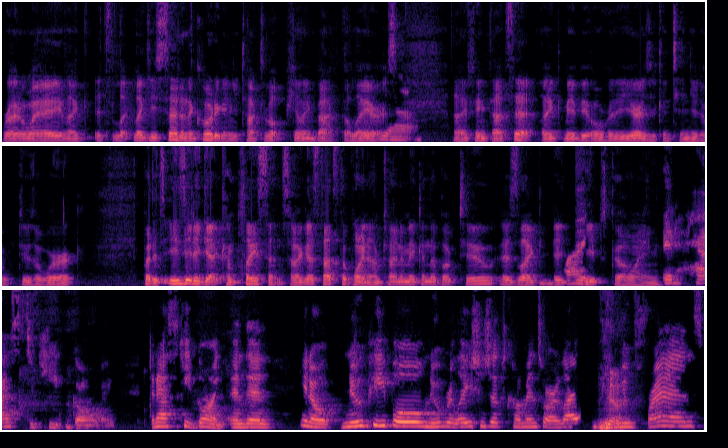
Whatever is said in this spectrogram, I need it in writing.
right away. Like it's like, like you said in the quote again, you talked about peeling back the layers. Yeah. And I think that's it. Like maybe over the years you continue to do the work, but it's easy to get complacent. So I guess that's the point I'm trying to make in the book too, is like it right. keeps going. It has to keep going. It has to keep going. And then you know, new people, new relationships come into our life, yeah. new friends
